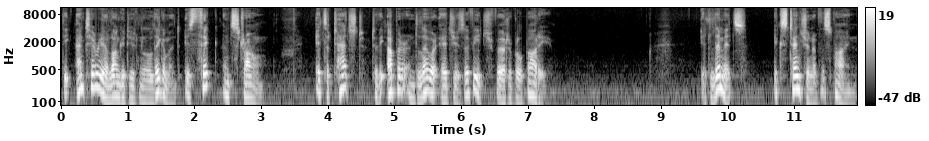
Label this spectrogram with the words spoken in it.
The anterior longitudinal ligament is thick and strong. It's attached to the upper and lower edges of each vertebral body. It limits extension of the spine.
